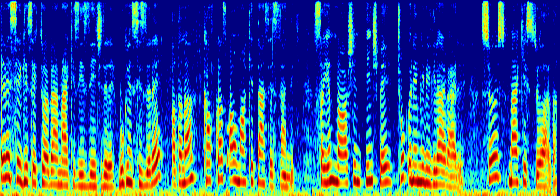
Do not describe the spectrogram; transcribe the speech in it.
Evet sevgili Sektör Haber Merkezi izleyicileri, bugün sizlere Adana Kafkas Av Market'ten seslendik. Sayın Raşin Dinç Bey çok önemli bilgiler verdi. Söz Merkez Stüdyolar'da.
